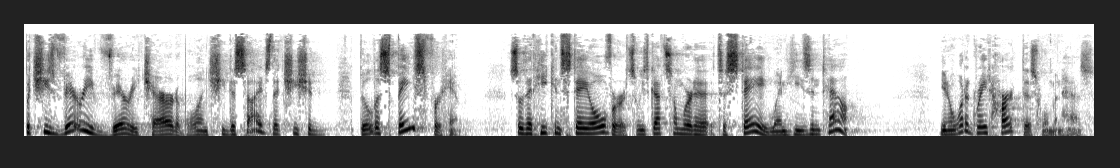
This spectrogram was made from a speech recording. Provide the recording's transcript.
But she's very, very charitable, and she decides that she should build a space for him so that he can stay over. So he's got somewhere to, to stay when he's in town. You know, what a great heart this woman has.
